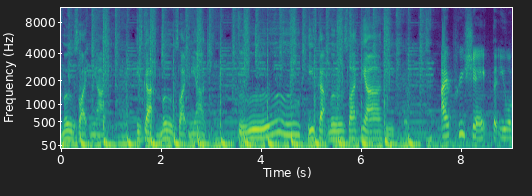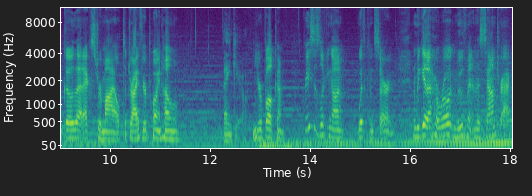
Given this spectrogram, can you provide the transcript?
moves like Miyagi. He's got moves like Miyagi. Ooh, he's got moves like Miyagi. I appreciate that you will go that extra mile to drive your point home. Thank you. You're welcome. Kreese is looking on with concern, and we get a heroic movement in the soundtrack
